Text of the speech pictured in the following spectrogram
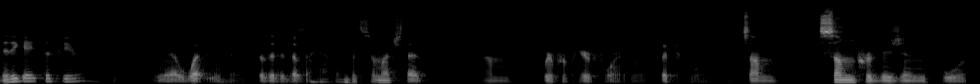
mitigate the fear, you know what you know, so that it doesn't happen, but so much that um, we're prepared for it, we're equipped for it. There's some some provision for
